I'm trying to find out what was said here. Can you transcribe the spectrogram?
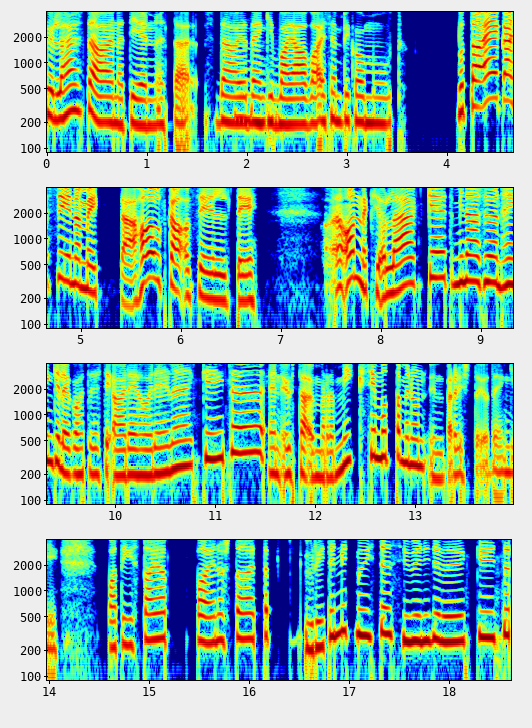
kyllähän sitä on aina tiennyt, että sitä on mm. jotenkin vajaavaisempi kuin muut. Mutta eikä siinä mitään. Hauskaa on silti. Onneksi on lääkkeet. Minä syön henkilökohtaisesti ADHD-lääkkeitä. En yhtään ymmärrä miksi, mutta minun ympäristö jotenkin patistaa ja painostaa, että yritän nyt muistaa syödä niitä lääkkeitä.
